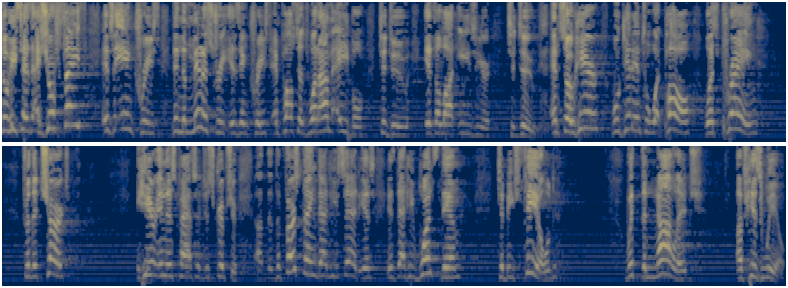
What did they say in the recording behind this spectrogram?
So he says, as your faith is increased, then the ministry is increased. And Paul says, What I'm able to do is a lot easier to do. And so here we'll get into what Paul was praying for the church here in this passage of Scripture. Uh, the, the first thing that he said is, is that he wants them to be filled with the knowledge of his will.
